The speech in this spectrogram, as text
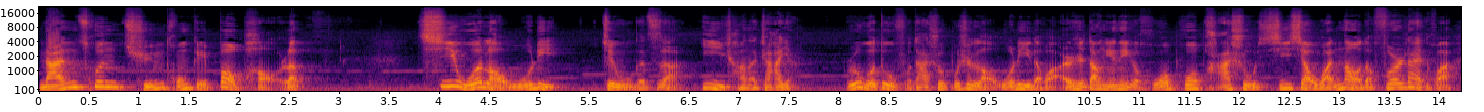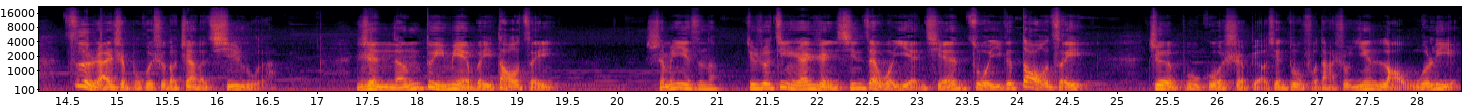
南村群童给抱跑了。欺我老无力这五个字啊，异常的扎眼。如果杜甫大叔不是老无力的话，而是当年那个活泼爬树、嬉笑玩闹的富二代的话，自然是不会受到这样的欺辱的。忍能对面为盗贼，什么意思呢？就是说，竟然忍心在我眼前做一个盗贼，这不过是表现杜甫大叔因老无力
